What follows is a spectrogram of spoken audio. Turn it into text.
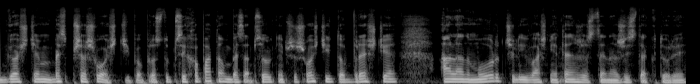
gościem bez przeszłości, po prostu psychopatą bez absolutnie przeszłości, to wreszcie Alan Moore, czyli właśnie tenże scenarzysta, który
